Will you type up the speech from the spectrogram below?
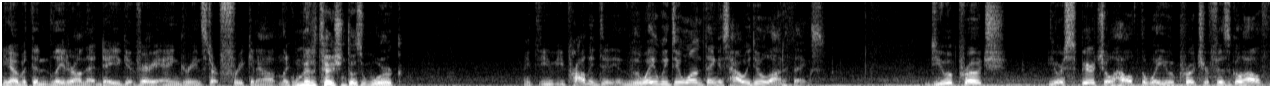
you know, but then later on that day you get very angry and start freaking out and like, well, meditation doesn't work. You, you probably do. The way we do one thing is how we do a lot of things. Do you approach your spiritual health the way you approach your physical health?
